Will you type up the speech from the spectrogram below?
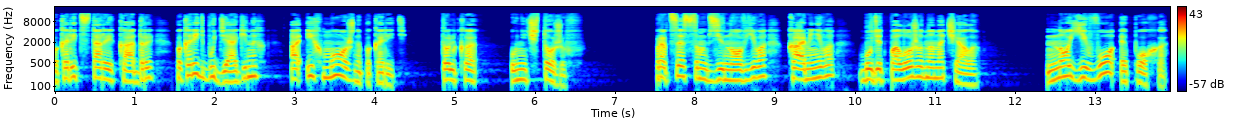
покорить старые кадры, покорить Будягиных, а их можно покорить, только уничтожив. Процессом Зиновьева, Каменева будет положено начало – но его эпоха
